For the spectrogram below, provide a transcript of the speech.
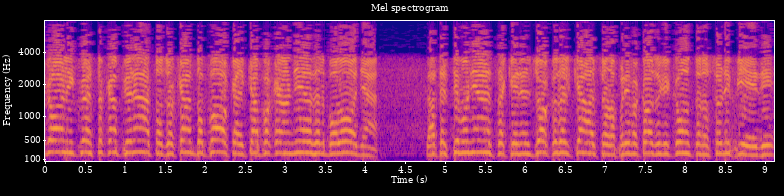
gol in questo campionato, giocando poco, è il capocannoniere del Bologna. La testimonianza che nel gioco del calcio la prima cosa che contano sono i piedi,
